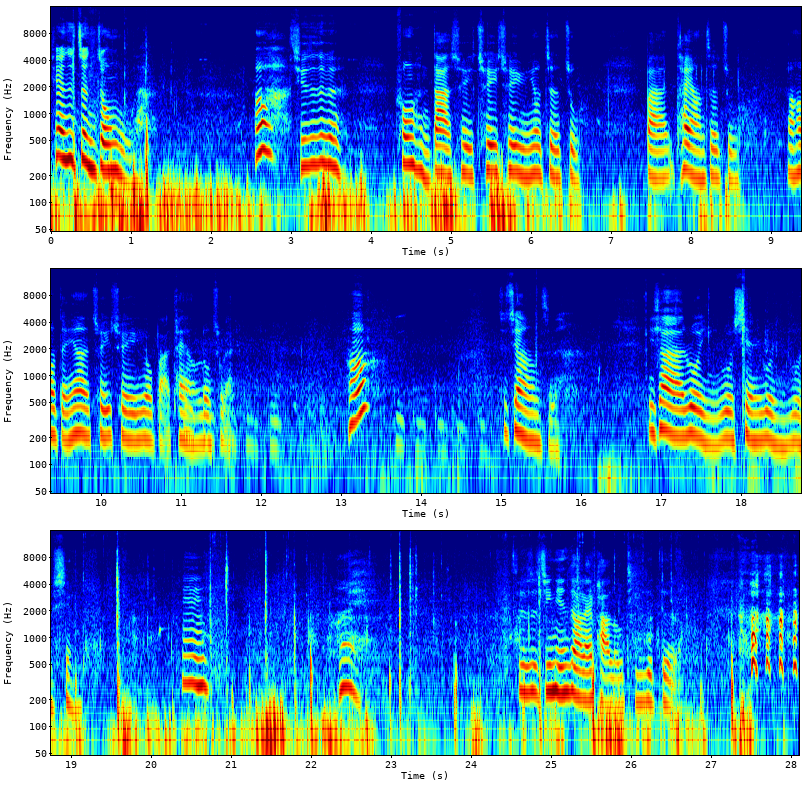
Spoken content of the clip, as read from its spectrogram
现在是正中午了。啊，其实这个。风很大，所以吹吹云又遮住，把太阳遮住。然后等一下吹吹又把太阳露出来。啊？是这样子，一下若隐若现，若隐若现的。嗯，哎，就是今天是要来爬楼梯就对了。哈哈哈哈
